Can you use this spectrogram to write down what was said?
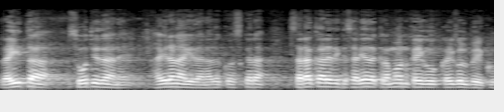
ರೈತ ಸೋತಿದ್ದಾನೆ ಹೈರಾಣಾಗಿದ್ದಾನೆ ಅದಕ್ಕೋಸ್ಕರ ಸರ್ಕಾರ ಇದಕ್ಕೆ ಸರಿಯಾದ ಕ್ರಮವನ್ನು ಕೈಗೊ ಕೈಗೊಳ್ಳಬೇಕು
